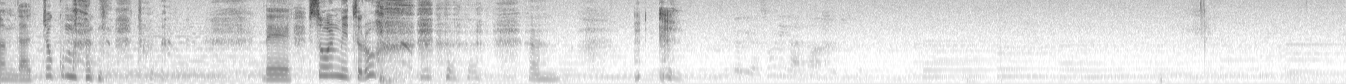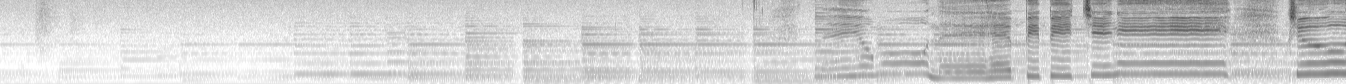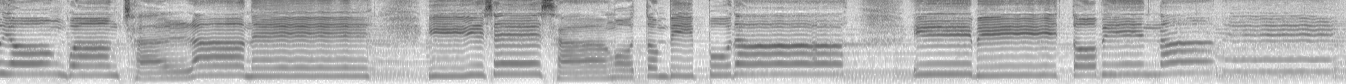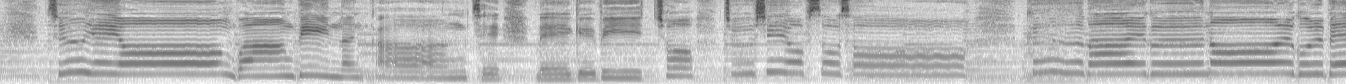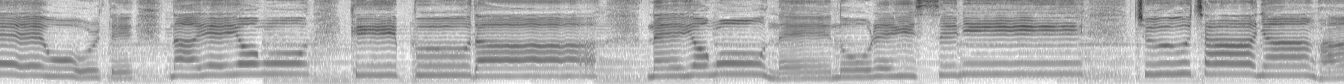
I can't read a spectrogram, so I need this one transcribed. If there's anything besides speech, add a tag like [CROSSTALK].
죄송합니다. 조금만 더. 네, 소울 밑으로. 내 영혼의 햇빛 비치니 주 영광 찬란해 이 세상 어떤 빛보다 이빛더 빛나네. 주의 영광 빛난 강체 내게 비춰 주시옵소서. 그밝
